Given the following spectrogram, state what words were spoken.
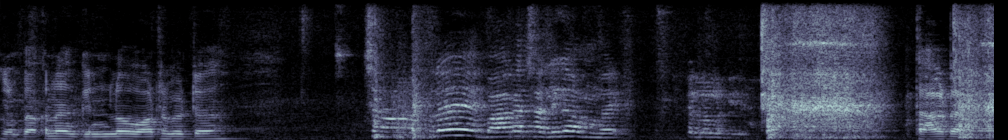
నేను పక్కన గిన్నెలో వాటర్ పెట్టా. చాలా అసలే బాగా చలిగా ఉంది పిల్లలకి. తాగటానికి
